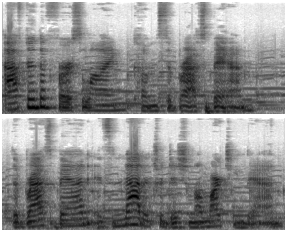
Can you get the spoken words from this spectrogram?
After the first line comes the brass band. The brass band is not a traditional marching band.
